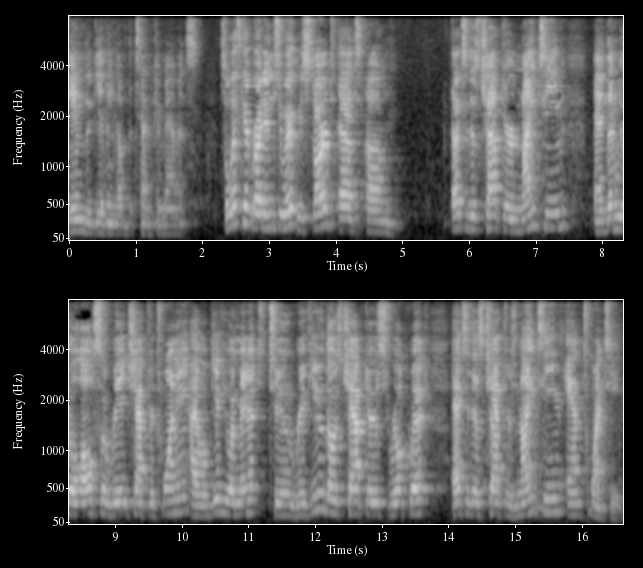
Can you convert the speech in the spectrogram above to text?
in the giving of the Ten Commandments. So let's get right into it. We start at um, Exodus chapter 19 and then we will also read chapter 20. I will give you a minute to review those chapters real quick. Exodus chapters 19 and 20.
